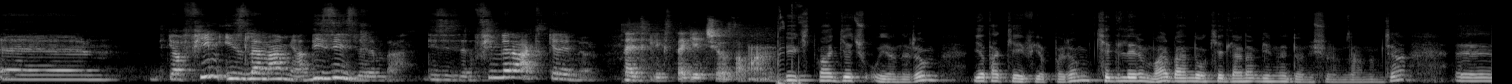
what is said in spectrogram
Ee, ya film izlemem ya. Dizi izlerim ben. Dizi izlerim. Filmlere artık gelemiyorum. Netflix'te geçiyor zaman. Büyük ihtimal geç uyanırım. Yatak keyfi yaparım. Kedilerim var. Ben de o kedilerden birine dönüşürüm zannımca. Ee,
